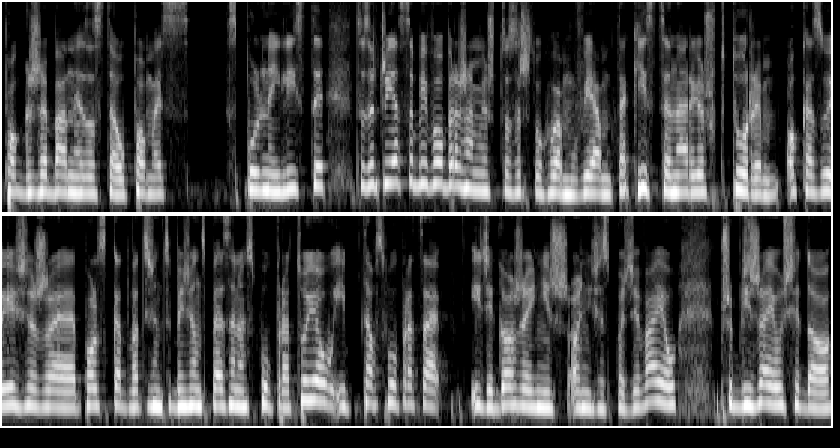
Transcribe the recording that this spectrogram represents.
pogrzebany został pomysł wspólnej listy. To znaczy, ja sobie wyobrażam już to, zresztą chyba mówiłam, taki scenariusz, w którym okazuje się, że Polska 2050 z PSN współpracują i ta współpraca idzie gorzej niż oni się spodziewają. Przybliżają się do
